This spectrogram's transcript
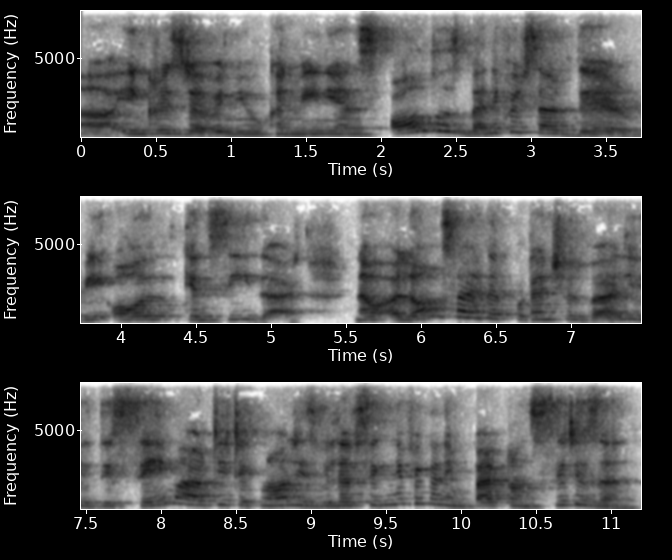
uh, increased revenue convenience. All those benefits are there. We all can see that. Now alongside that potential value the same iot technologies will have significant impact on citizen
